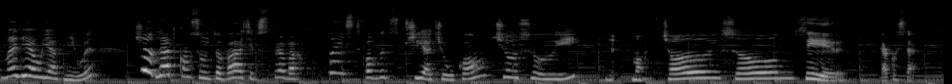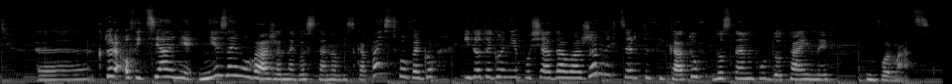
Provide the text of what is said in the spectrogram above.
media ujawniły, że od lat konsultowała się w sprawach państwowych z przyjaciółką Cho Soo-lee, nie, mo- Choi Son-sil, jakoś tak, e, która oficjalnie nie zajmowała żadnego stanowiska państwowego i do tego nie posiadała żadnych certyfikatów dostępu do tajnych informacji.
